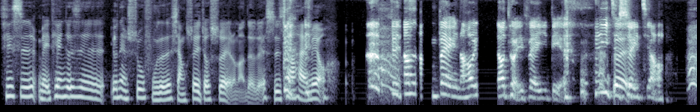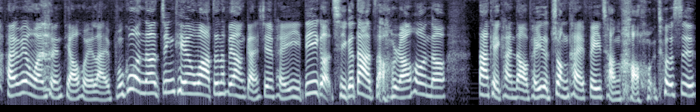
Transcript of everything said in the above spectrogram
其实每天就是有点舒服的，想睡就睡了嘛，对不对？时差还没有，比较狼狈，然后要颓废一点，一直睡觉，还没有完全调回来。不过呢，今天哇，真的非常感谢裴毅。第一个起个大早，然后呢，大家可以看到裴毅的状态非常好，就是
